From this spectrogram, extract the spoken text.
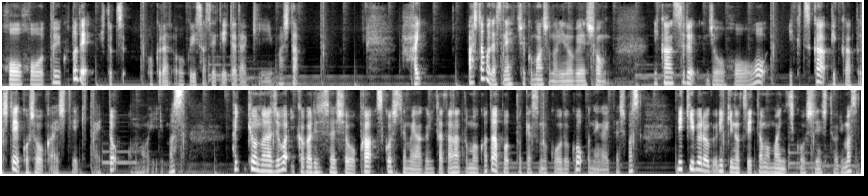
方法ということで、一つお送りさせていただきました。はい。明日もですね、中古マンションのリノベーションに関する情報をいくつかピックアップしてご紹介していきたいと思います。はい。今日のラジオはいかがでしたでしょうか？少しでも役に立ったなと思う方は、ポッドキャストの購読をお願いいたします。リッキーブログ、リッキーのツイッターも毎日更新しております。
